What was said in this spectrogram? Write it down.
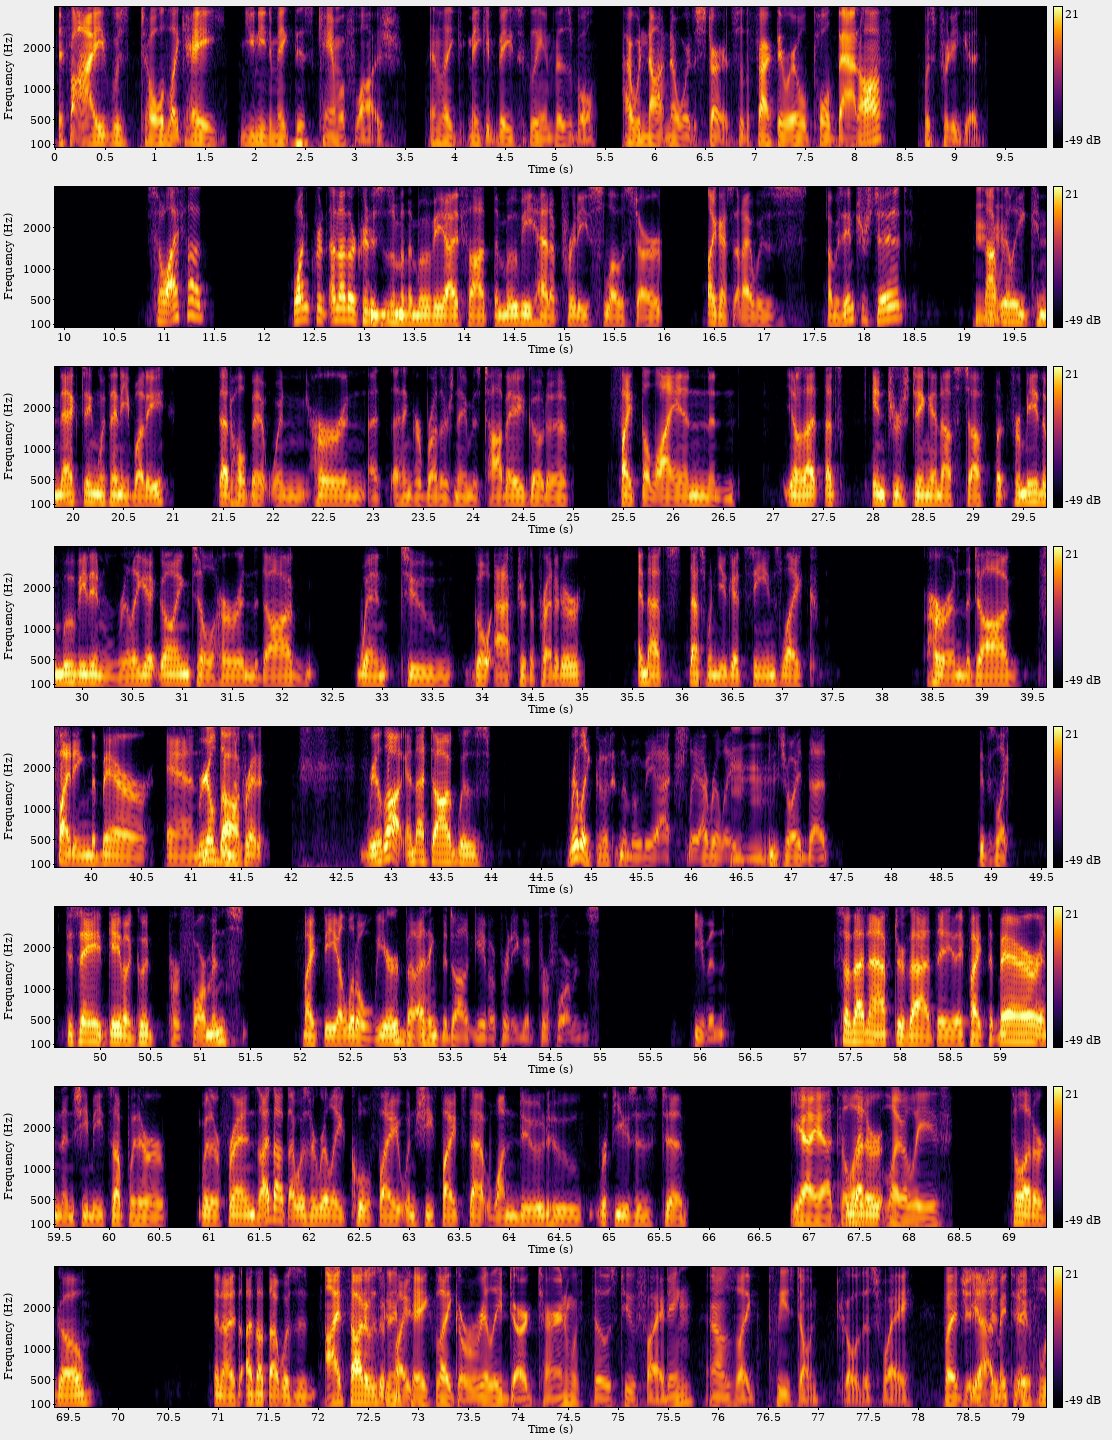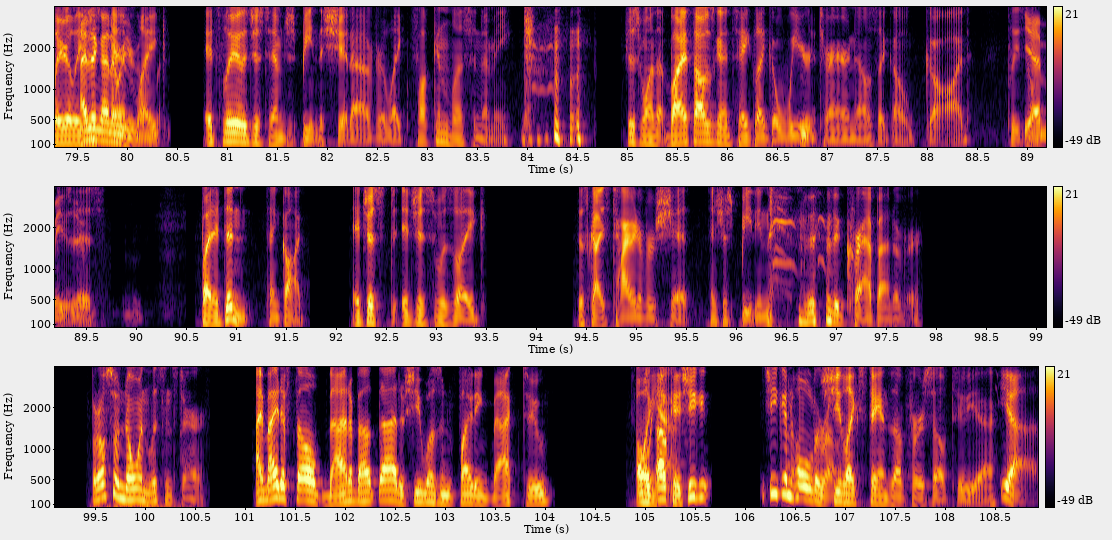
if i was told like hey you need to make this camouflage and like make it basically invisible i would not know where to start so the fact they were able to pull that off was pretty good So I thought one crit- another criticism of the movie. I thought the movie had a pretty slow start. Like I said, I was I was interested, not Mhm. really connecting with anybody. That whole bit when her and I, I think her brother's name is Taabe go to fight the lion, and you know that that's interesting enough stuff. But for me, the movie didn't really get going till her and the dog went to go after the predator, and that's that's when you get scenes like her and the dog fighting the bear and Real dog. real dog, and that dog was really good in the movie. Actually, I really Mhm. enjoyed that. It was like to say it gave a good performance might be a little weird, but I think the dog gave a pretty good performance. Even so, then after that, they they fight the bear, and then she meets up with her with her friends. I thought that was a really cool fight when she fights that one dude who refuses to yeah yeah to Let let, her- let her leave to let her go. And I I thought that was a i thought it was going to take like a really dark turn with those two fighting and i was like please don't go this way but it, it Yeah, me just too. it's literally I think just I know him you're going like It's literally just him just beating the shit out of her, like fucking listen to me. just one that, but I thought it was gonna take like a weird turn. and I was like, oh god, please don't Yeah, do too. this. But it didn't. Thank God. It just it just was like, this guy's tired of her shit. It's just beating the, the crap out of her. But also, no one listens to her. I might have felt bad about that if she wasn't fighting back too. Oh Like, yeah. okay, she can she can hold her own. She like stands up for herself too. Yeah. yeah.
